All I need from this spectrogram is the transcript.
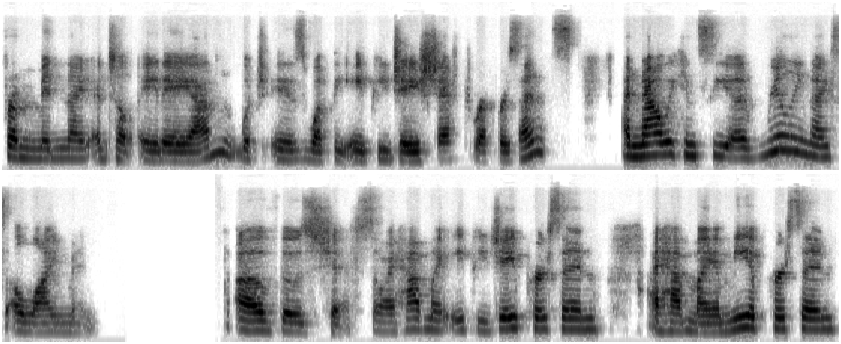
from midnight until 8 a.m., which is what the APJ shift represents. And now we can see a really nice alignment of those shifts. So I have my APJ person, I have my EMEA person,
